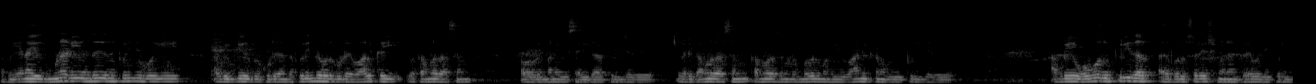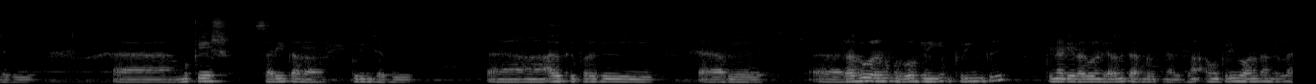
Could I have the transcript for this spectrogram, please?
அப்போ ஏன்னா இதுக்கு முன்னாடி வந்து இந்த பிரிஞ்சு போய் அப்படி இப்படி இருக்கக்கூடிய அந்த பிரிந்தவர்களுடைய வாழ்க்கை இப்போ கமலஹாசன் அவருடைய மனைவி சரிகா பிரிஞ்சது. இல்லாட்டி கமலஹாசன் கமலஹாசனுடைய முதல் மனைவி வாணி கணபதி பிரிஞ்சது. அப்படியே ஒவ்வொரு பிரிதல் அது பிறகு சுரேஷ் மேனன் ரேவதி பிரிஞ்சது. முகேஷ் சரிதா பிரிஞ்சது. அதுக்கு பிறகு அப்படியே ரகுவரனும் ரோஹிணியும் பிரிந்து பின்னாடி ரகுவரன் இறந்துட்டாருன்றது பின்னாடி விஷயம். அவங்க பிரிந்து வாழ்ந்தாங்கல்ல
